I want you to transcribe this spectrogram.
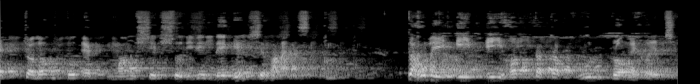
এক চলন্ত এক মানুষের শরীরে লেগে সে মারা গেছে। তাহলে এই এই হত্যাটা ভুল ক্রমে হয়েছে।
